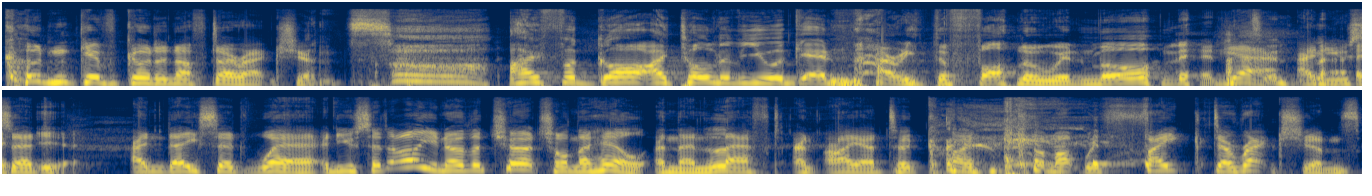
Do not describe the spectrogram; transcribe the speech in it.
couldn't give good enough directions. I forgot. I told him you were getting married the following morning. Yeah, and you tonight. said, Yeah. and they said where, and you said, oh, you know, the church on the hill, and then left, and I had to kind of come up with fake directions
